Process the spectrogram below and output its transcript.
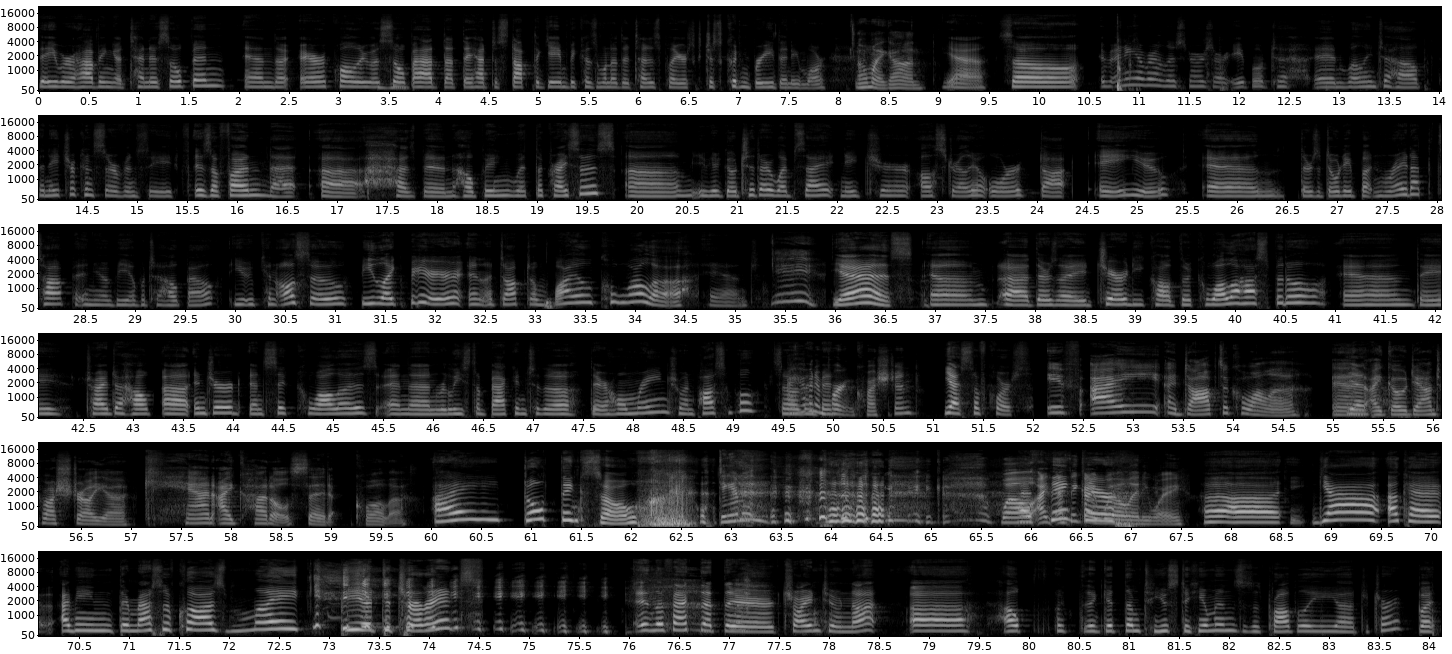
they were having a tennis open and the air quality was so bad that they had to stop the game because one of the tennis players just couldn't breathe anymore. Oh my god. Yeah. So if any of our listeners are able to and willing to help, the Nature Conservancy is a fund that uh, has been helping with the crisis. Um, you could go to their website, natureaustralia.org.au, and there's a donate button right at the top, and you'll be able to help out. You can also be like Bear and adopt a wild koala. And. Yes. Um uh there's a charity called the Koala Hospital and they tried to help uh injured and sick koalas and then release them back into the their home range when possible. So I have an been- important question. Yes, of course. If I adopt a koala and Yeah. I go down to Australia, can I cuddle said koala? I don't think so. Damn it. well, I, I think think, I will anyway. uh yeah, okay. I mean, their massive claws might be a deterrent. and the fact that they're trying to not uh help uh, get them to used to humans is probably a deterrent but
